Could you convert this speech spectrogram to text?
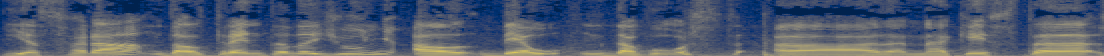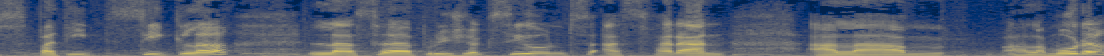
i es farà del 30 de juny al 10 d'agost. Eh, en aquest petit cicle les eh, projeccions es faran a la a la Mora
